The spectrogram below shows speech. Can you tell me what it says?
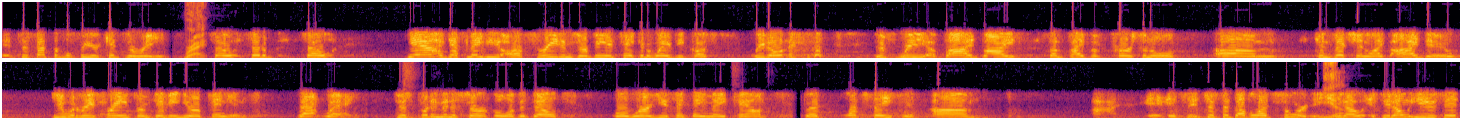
it's susceptible for your kids to read. Right. So so the, so yeah, I guess maybe our freedoms are being taken away because we don't. if we abide by some type of personal um, conviction, like I do, you would refrain from giving your opinions that way. Just put them in a circle of adults or where you think they may count. But let's face it, um, I- it's, it's just a double-edged sword. Yeah. You know, if you don't use it,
